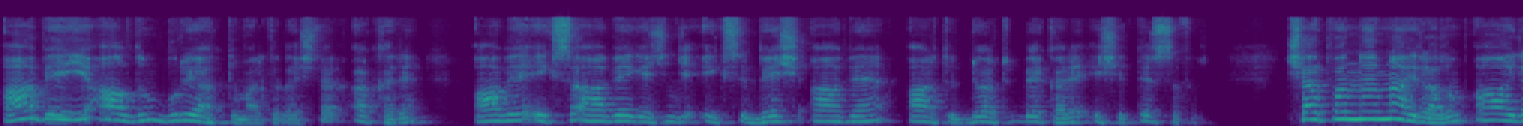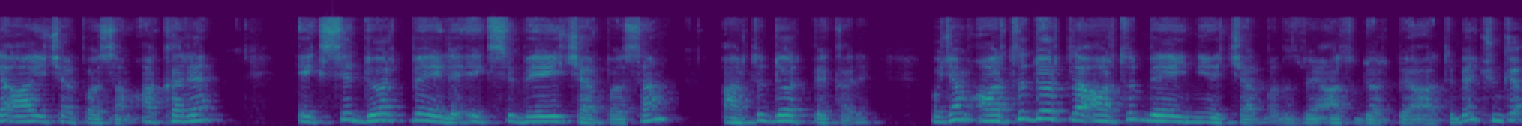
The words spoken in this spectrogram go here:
ab'yi aldım buraya attım arkadaşlar. a kare. ab eksi ab geçince eksi 5ab artı 4b kare eşittir 0. Çarpanlarını ayıralım. a ile a'yı çarparsam a kare. Eksi 4b ile eksi b'yi çarparsam artı 4b kare. Hocam artı 4 ile artı b'yi niye çarpmadınız? Yani artı 4b artı b. Çünkü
